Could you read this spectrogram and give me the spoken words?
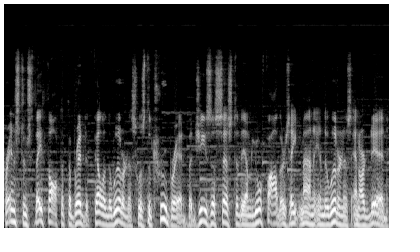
For instance, they thought that the bread that fell in the wilderness was the true bread, but Jesus says to them, Your fathers ate manna in the wilderness and are dead,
